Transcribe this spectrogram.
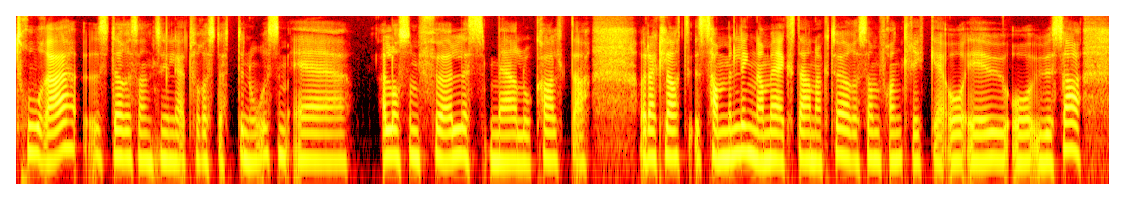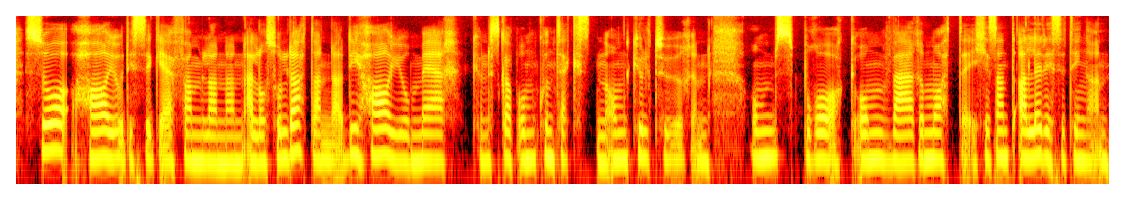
tror jeg, større sannsynlighet for å støtte noe som er eller som føles mer lokalt, da. Og det er klart, sammenligna med eksterne aktører som Frankrike og EU og USA, så har jo disse G5-landene, eller soldatene, da, de har jo mer kunnskap om konteksten, om kulturen, om språk, om væremåte, ikke sant. Alle disse tingene.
